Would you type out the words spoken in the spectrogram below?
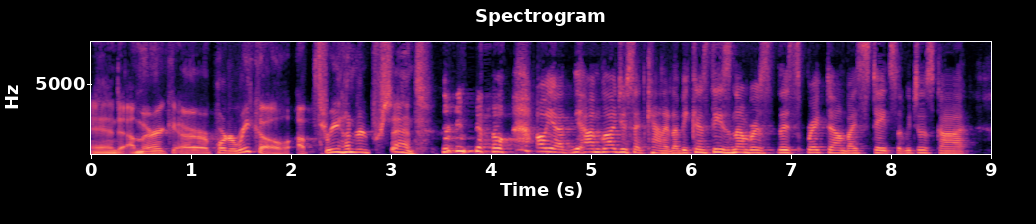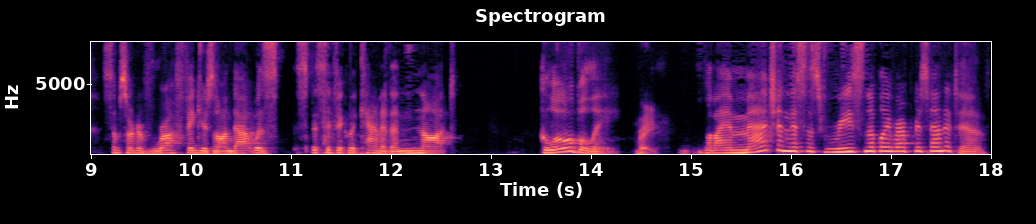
and America or Puerto Rico up 300%. I know. Oh yeah, yeah, I'm glad you said Canada because these numbers this breakdown by states that we just got some sort of rough figures on that was specifically Canada, not globally. Right. But I imagine this is reasonably representative.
